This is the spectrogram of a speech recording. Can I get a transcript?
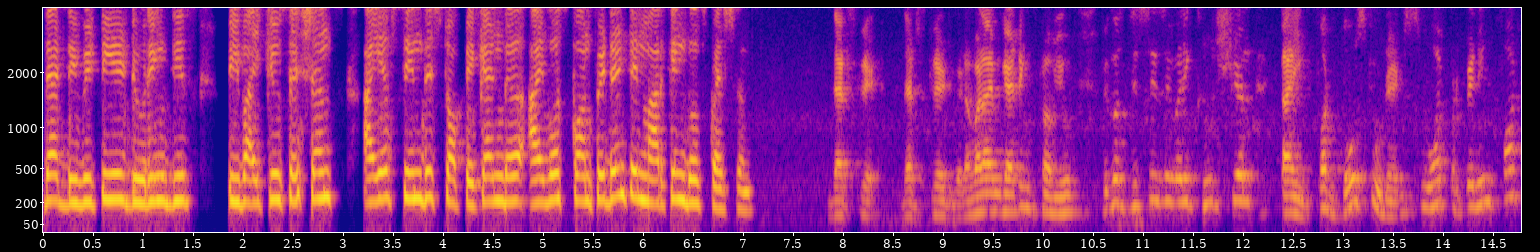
that DVT during these PYQ sessions. I have seen this topic and uh, I was confident in marking those questions. That's great. That's great, Beta. What I'm getting from you, because this is a very crucial time for those students who are preparing for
